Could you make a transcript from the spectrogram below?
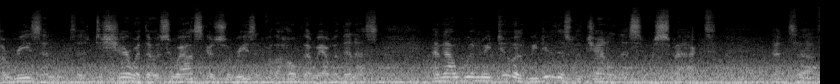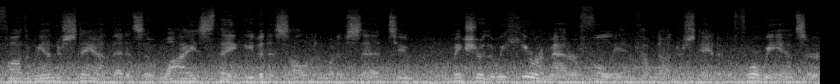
a reason to, to, share with those who ask us a reason for the hope that we have within us. And that when we do it, we do this with gentleness and respect. That, uh, Father, we understand that it's a wise thing, even as Solomon would have said, to make sure that we hear a matter fully and come to understand it before we answer,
